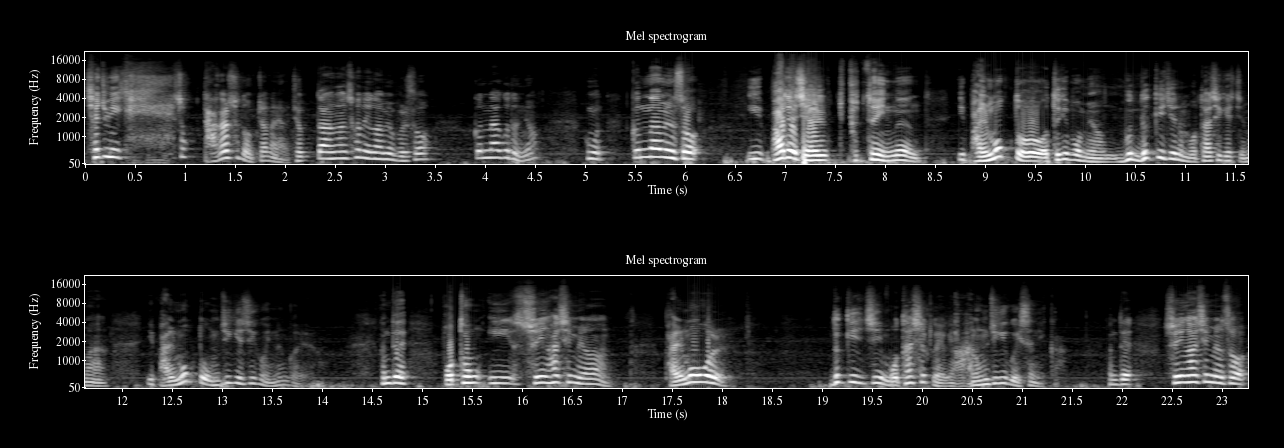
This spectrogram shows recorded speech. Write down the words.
체중이 계속 다갈 수도 없잖아요. 적당한 선에 가면 벌써 끝나거든요. 그러면 끝나면서 이 발에 제일 붙어 있는 이 발목도 어떻게 보면 뭐 느끼지는 못하시겠지만 이 발목도 움직여지고 있는 거예요. 근데 보통 이 스윙 하시면 발목을 느끼지 못하실 거예요. 그냥 안 움직이고 있으니까. 근데 스윙 하시면서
